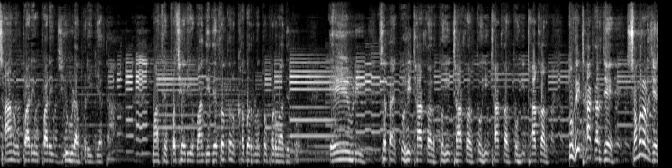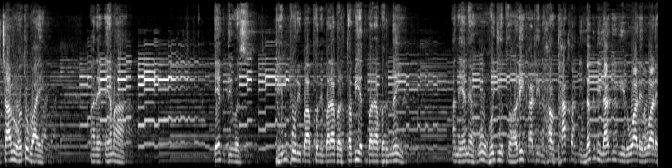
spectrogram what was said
સાણ ઉપાડી ઉપાડી જીવડા પડી ગયા હતા. માથે પછેડીઓ બાંધી દેતો તો ને ખબર નહોતો પડવા દેતો. એવડી છતાંય તુહી ઠાકર તુહી ઠાકર તુહી ઠાકર તુહી ઠાકર તુહી ઠાકર જે સમરણ જે ચાલુ હતું ભાઈ. અને એમાં એક દિવસ ભીમપુરી બાપુની બરાબર તબિયત બરાબર નહીં અને એને હું હુજ્યું તો હળી કાઢીને હાવ ઠાકરની લગ્ન લાગી ગઈ રૂવાડે રૂવાડે.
